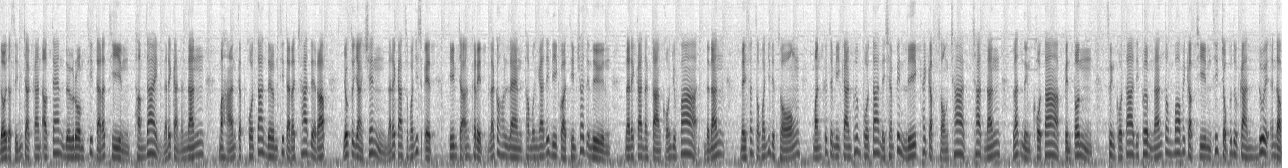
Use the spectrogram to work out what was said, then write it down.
โดยตัดสินจากการเอาแต้มโดยรวมที่แต่ละทีมทำได้ในรายการนั้นๆ มาหารกับโคต้าเดิมที่แต่ละชาติได้รับยกตัวอย่างเช่นในรายการ 2021 ทีมจากอังกฤษและก็ฮอลแลนด์ทำผลงานได้ดีกว่าทีมชาติอื่นๆ ในรายการต่างๆของยูฟาดังนั้น ในซั่น 2022 มันก็จะมีการเพิ่มโคต้าในแชมเปี้ยนลีกให้กับ 2 ชาติ ชาตินั้นละ1โคต้าเป็นต้น ซึ่งโคต้าที่เพิ่มนั้นต้องมอบให้กับทีมที่จบฤดูกาลด้วยอันดับ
